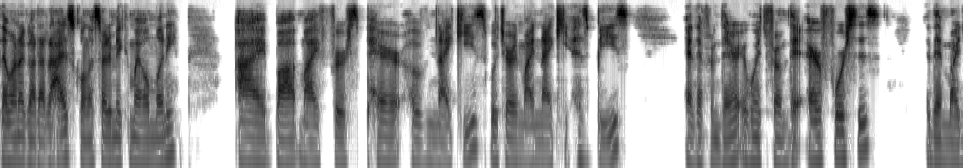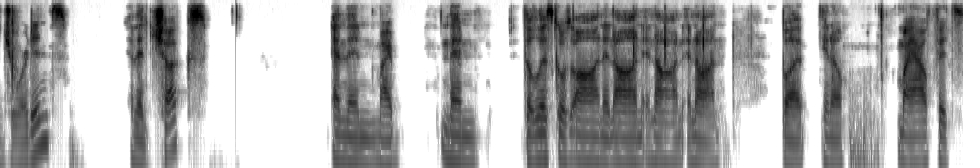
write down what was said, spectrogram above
then when I got out of high school and I started making my own money, I bought my first pair of Nikes, which are my Nike SBs. And then from there, it went from the Air Forces, and then my Jordans, and then Chucks, and then my, and then the list goes on and on and on and on. But, you know, my outfits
